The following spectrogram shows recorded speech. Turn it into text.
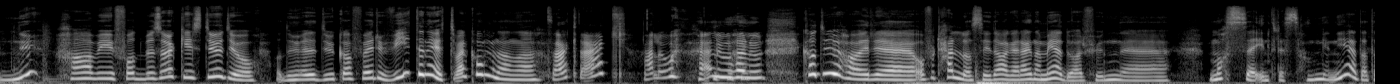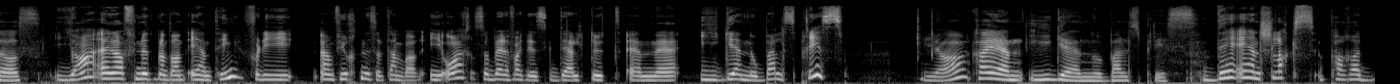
Nå har vi fått besøk i studio, og nå er det duka for Vite nytt. Velkommen, Anna. Takk, takk. Hallo. Hallo, hallo. Hva du har eh, å fortelle oss i dag? Jeg regner med du har funnet masse interessante nyheter til oss. Ja, jeg har funnet annet én ting. Fordi den 14. september i år så ble det faktisk delt ut en eh, IG Nobelspris. Ja, hva er en IG Nobelspris? Det er en slags parad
